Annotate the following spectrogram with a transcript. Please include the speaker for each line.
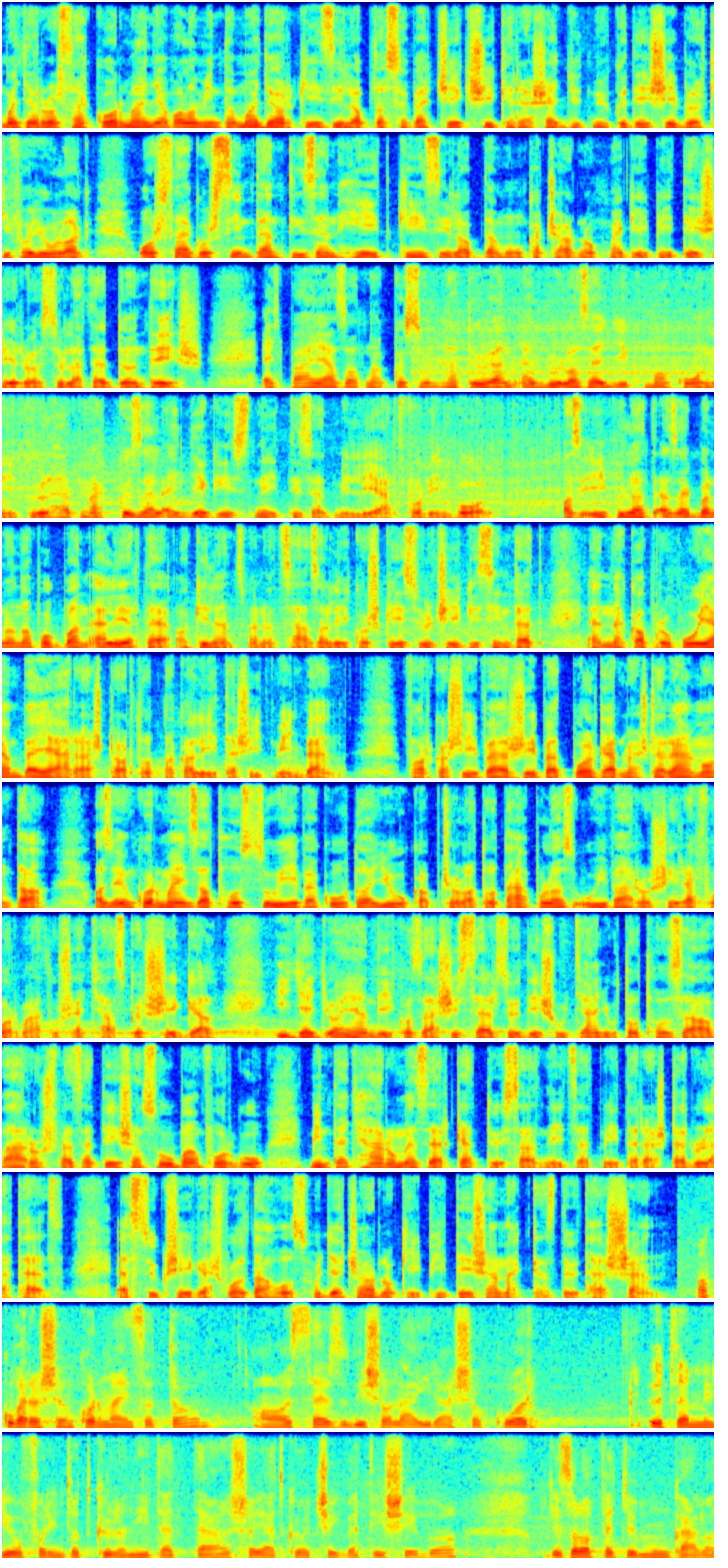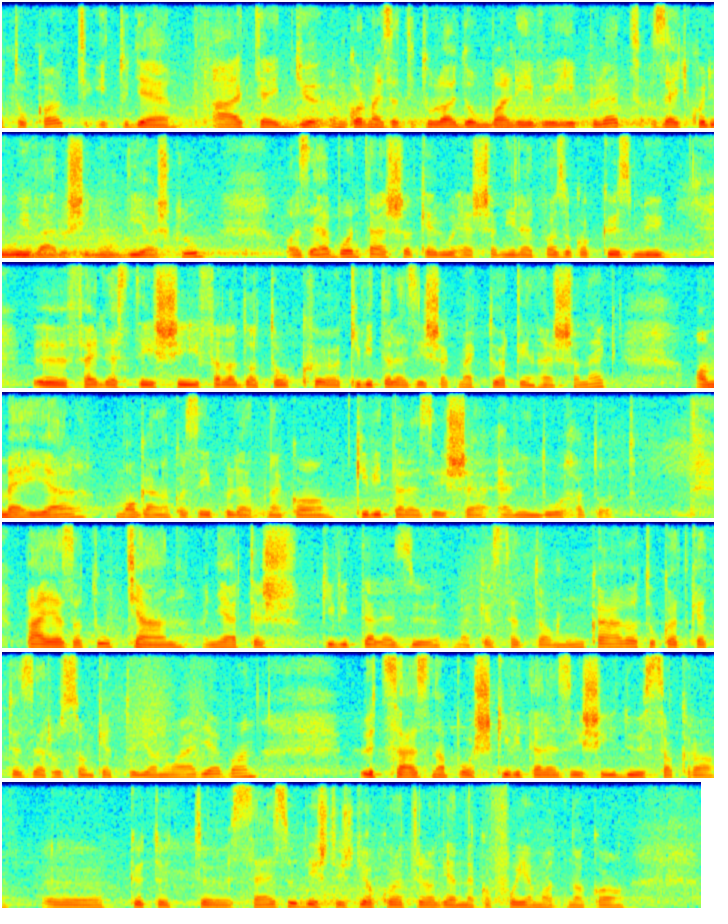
Speaker 1: Magyarország kormánya, valamint a Magyar Kézilabda Szövetség sikeres együttműködéséből kifolyólag országos szinten 17 kézilabda munkacsarnok megépítéséről született döntés. Egy pályázatnak köszönhetően ebből az egyik Makón épülhet meg közel 1,4 milliárd forintból. Az épület ezekben a napokban elérte a 95%-os készültségi szintet, ennek apropóján bejárást tartottak a létesítményben. Farkasi Verzsébet polgármester elmondta, az önkormányzat hosszú évek óta jó kapcsolatot ápol az újvárosi református egyházközséggel, így egy ajándékozási szerződés útján jutott hozzá a városvezetés a szóban forgó mintegy 3200 négyzetméteres területhez. Ez szükséges volt ahhoz, hogy a csarnok építése megkezdődhessen.
Speaker 2: Makóváros önkormányzata a szerződés aláírásakor 50 millió forintot különített el saját költségvetéséből, hogy az alapvető munkálatokat, itt ugye állt egy önkormányzati tulajdonban lévő épület, az egykori újvárosi nyugdíjas klub, az elbontásra kerülhessen, illetve azok a közmű fejlesztési feladatok, kivitelezések megtörténhessenek, amelyel magának az épületnek a kivitelezése elindulhatott pályázat útján a nyertes kivitelező megkezdhette a munkálatokat 2022. januárjában. 500 napos kivitelezési időszakra kötött szerződést, és gyakorlatilag ennek a folyamatnak a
